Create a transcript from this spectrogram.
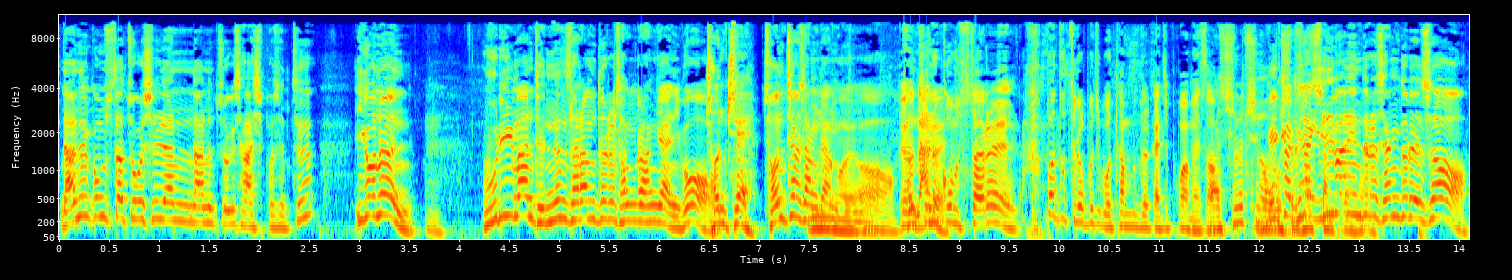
나는 꼼수다 쪽을 신뢰한다는 쪽이 40%, 이거는 우리만 듣는 사람들을 상대로 한 게 아니고 전체 전체를 상대한 거예요. 그래서 나는 전체를. 꼼수다를 한 번도 들어보지 못한 분들까지 포함해서. 아, 그렇죠. 그러니까 그냥 일반인들을 상대로 해서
